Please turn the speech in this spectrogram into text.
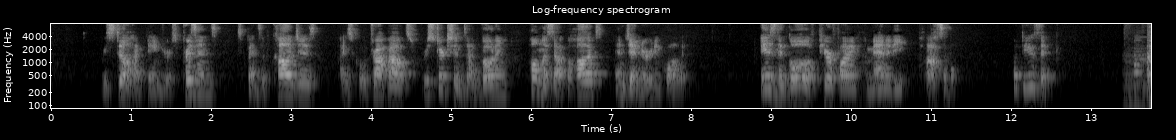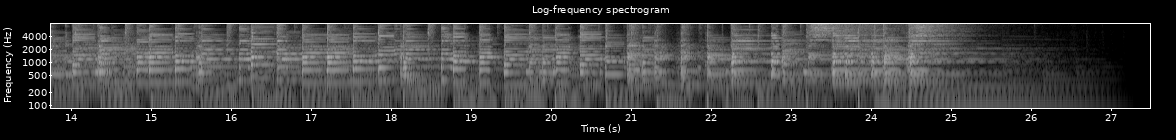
We still have dangerous prisons, expensive colleges, high school dropouts, restrictions on voting, homeless alcoholics, and gender inequality. Is the goal of purifying humanity possible? What do you think?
